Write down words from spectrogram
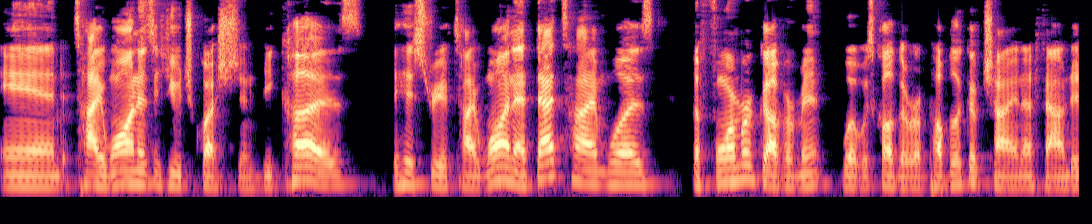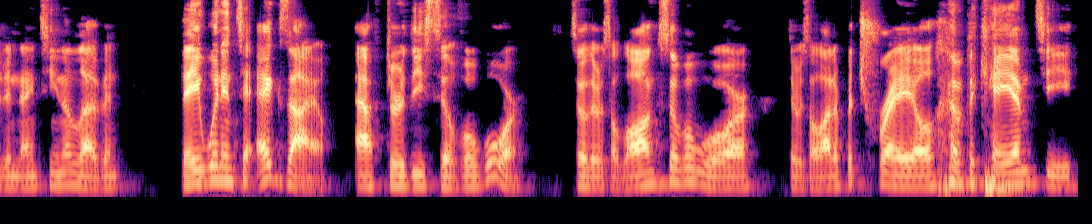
and Taiwan is a huge question because the history of Taiwan at that time was the former government, what was called the Republic of China, founded in 1911. They went into exile after the Civil War. So there was a long Civil War. There was a lot of betrayal of the KMT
